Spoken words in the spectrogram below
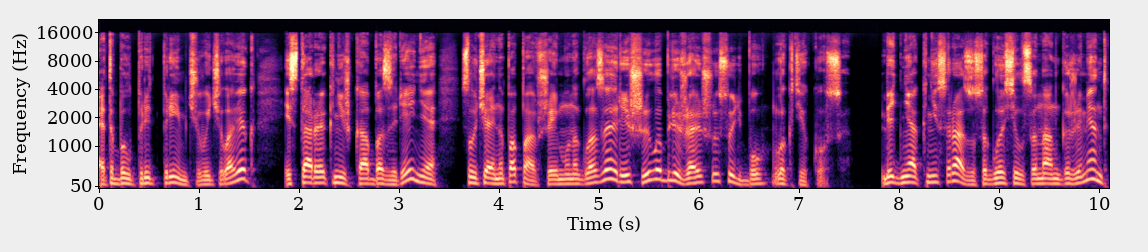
Это был предприимчивый человек, и старая книжка обозрения, случайно попавшая ему на глаза, решила ближайшую судьбу Лактикуса. Бедняк не сразу согласился на ангажемент,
